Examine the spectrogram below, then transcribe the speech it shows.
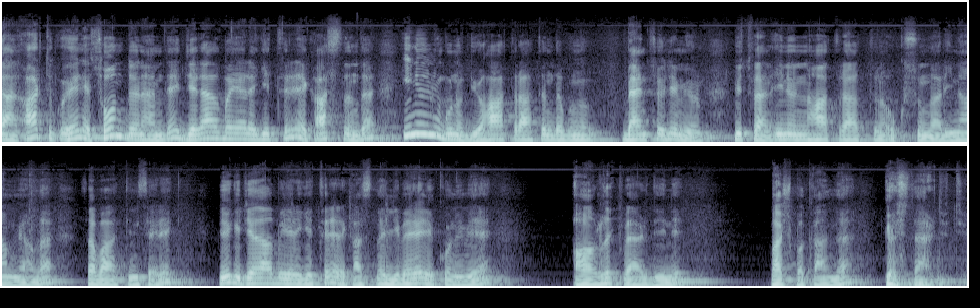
Yani artık öyle son dönemde Celal Bayar'a getirerek aslında İnönü bunu diyor. Hatıratında bunu ben söylemiyorum. Lütfen İnönü'nün hatıratını okusunlar inanmayanlar. Sabahattin Serek. Diyor ki Celal Bayar'ı getirerek aslında liberal ekonomiye ağırlık verdiğini başbakanla gösterdi diyor.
